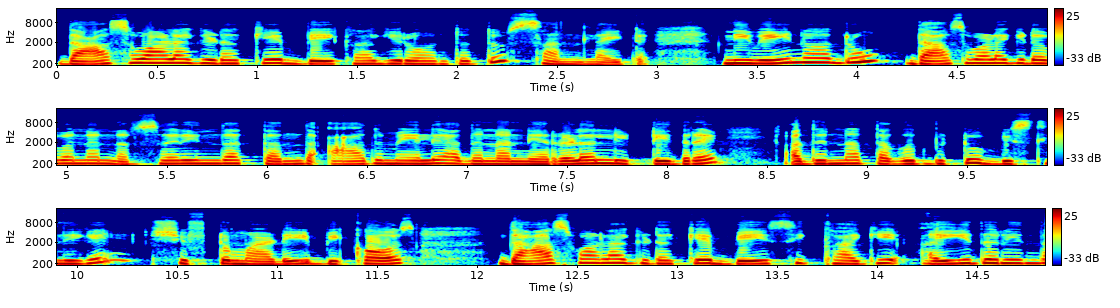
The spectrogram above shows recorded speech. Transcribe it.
ದಾಸವಾಳ ಗಿಡಕ್ಕೆ ಬೇಕಾಗಿರುವಂಥದ್ದು ಸನ್ಲೈಟ್ ನೀವೇನಾದರೂ ದಾಸವಾಳ ಗಿಡವನ್ನು ನರ್ಸರಿಯಿಂದ ತಂದು ಆದಮೇಲೆ ಅದನ್ನು ನೆರಳಲ್ಲಿ ಇಟ್ಟಿದ್ರೆ ಅದನ್ನು ತೆಗೆದುಬಿಟ್ಟು ಬಿಸಿಲಿಗೆ ಶಿಫ್ಟ್ ಮಾಡಿ ಬಿಕಾಸ್ ದಾಸವಾಳ ಗಿಡಕ್ಕೆ ಬೇಸಿಕ್ಕಾಗಿ ಐದರಿಂದ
